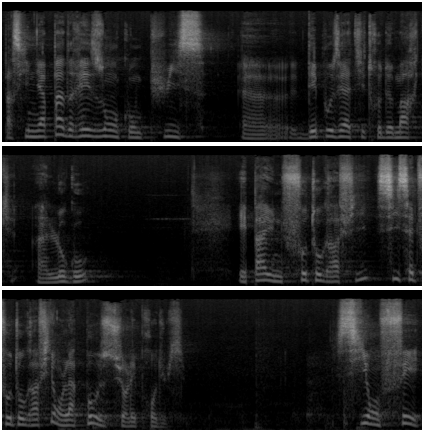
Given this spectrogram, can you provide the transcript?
Parce qu'il n'y a pas de raison qu'on puisse euh, déposer à titre de marque un logo et pas une photographie si cette photographie, on la pose sur les produits. Si on fait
